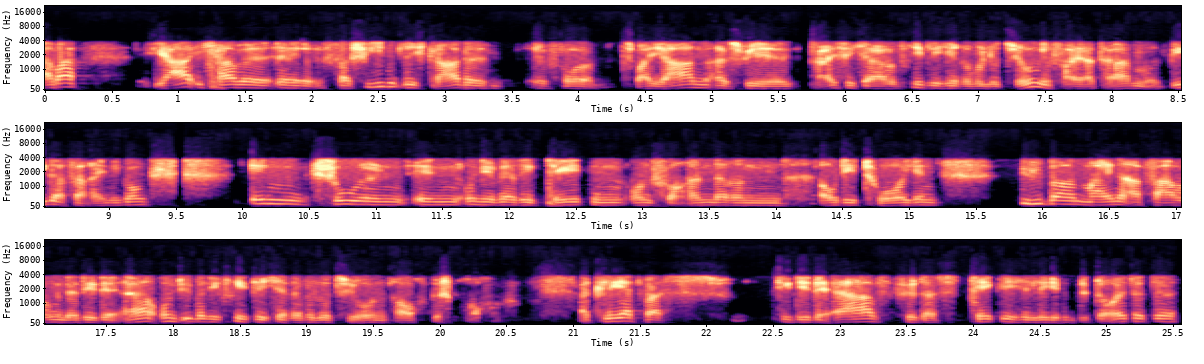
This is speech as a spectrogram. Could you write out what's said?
Aber ja, ich habe äh, verschiedentlich gerade äh, vor zwei Jahren, als wir 30 Jahre friedliche Revolution gefeiert haben und Wiedervereinigung, in Schulen, in Universitäten und vor anderen Auditorien über meine Erfahrungen der DDR und über die friedliche Revolution auch gesprochen. Erklärt, was die DDR für das tägliche Leben bedeutete,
